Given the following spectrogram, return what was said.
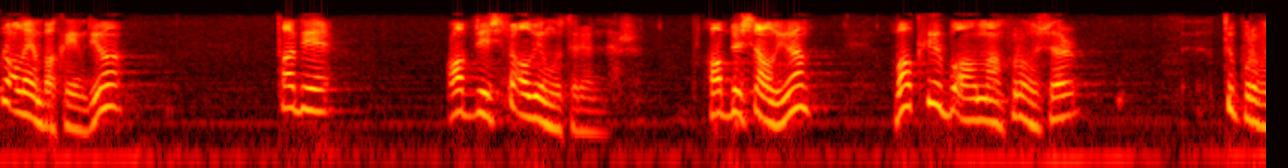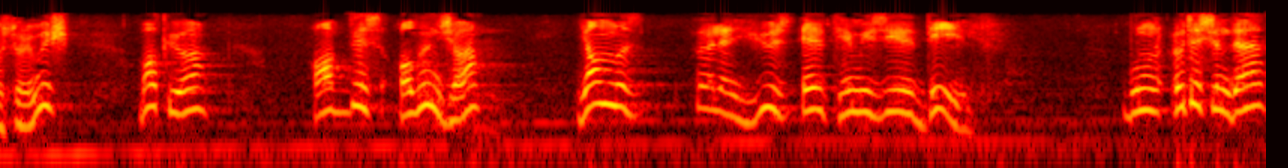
Bunu alayım bakayım diyor. Tabi abdestini alıyor muhteremler. Abdestini alıyor. Bakıyor bu Alman profesör tıp profesörüymüş. Bakıyor abdest alınca yalnız böyle yüz ev temizliği değil. Bunun ötesinde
